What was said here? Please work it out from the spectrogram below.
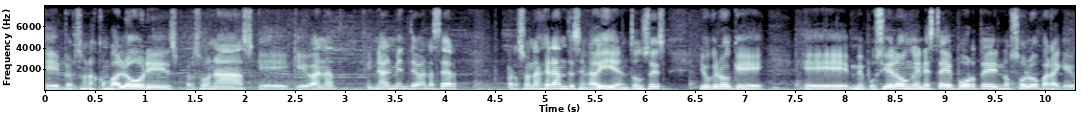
eh, personas con valores, personas que, finalmente van a ser personas grandes en la vida. Entonces yo creo que eh, me pusieron en este deporte no solo para que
